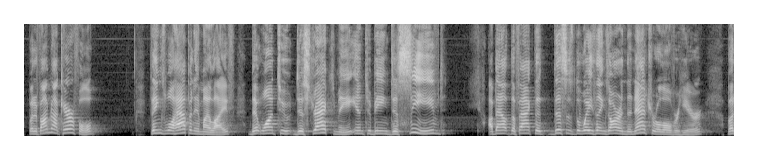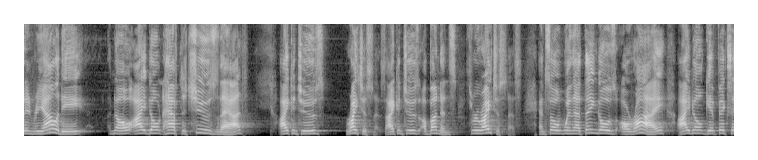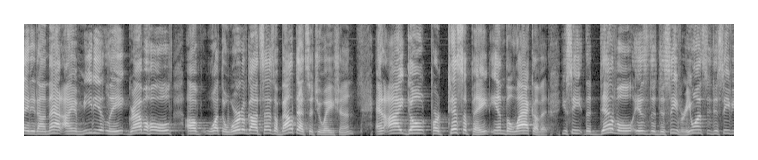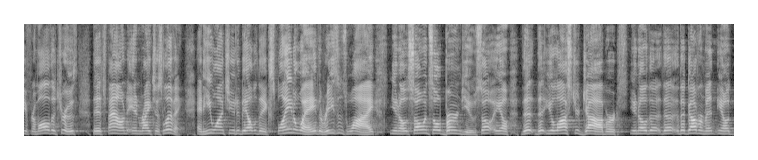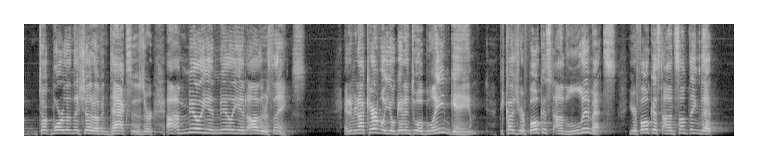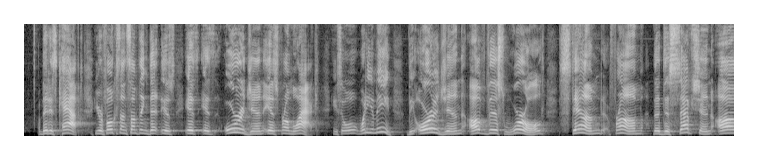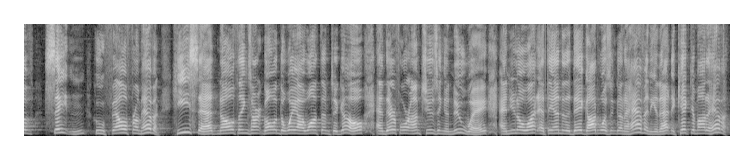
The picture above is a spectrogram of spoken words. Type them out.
But if I'm not careful, things will happen in my life that want to distract me into being deceived about the fact that this is the way things are in the natural over here. But in reality, no, I don't have to choose that. I can choose righteousness, I can choose abundance through righteousness. And so when that thing goes awry, I don't get fixated on that. I immediately grab a hold of what the Word of God says about that situation and I don't participate in the lack of it. You see, the devil is the deceiver. He wants to deceive you from all the truth that's found in righteous living. And he wants you to be able to explain away the reasons why, you know, so and so burned you, so, you know, that, you lost your job, or, you know, the, the, the government, you know, took more than they should have in taxes, or a million, million other things. And if you're not careful, you'll get into a blame game because you're focused on limits. You're focused on something that, that is capped. You're focused on something that is, is, is origin is from lack. You say, well, what do you mean? The origin of this world stemmed from the deception of Satan who fell from heaven. He said, No, things aren't going the way I want them to go, and therefore I'm choosing a new way. And you know what? At the end of the day, God wasn't going to have any of that, and He kicked him out of heaven.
